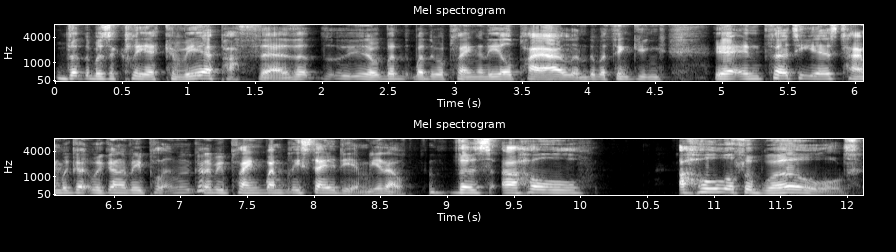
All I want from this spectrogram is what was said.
that there was a clear career path there. That you know, when, when they were playing on Eel Pie Island, they were thinking, yeah, in thirty years' time, we're, go- we're going to be pl- we're going to be playing Wembley Stadium. You know, there's a whole a whole other world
